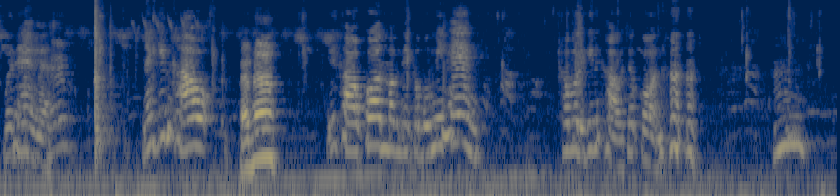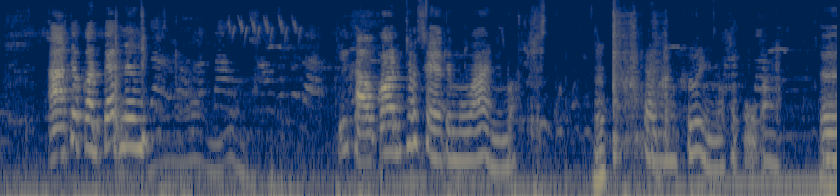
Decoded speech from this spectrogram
เมื่อแห้งเลยยังกินข้าวแป๊บนึงกินข้าวก่อนบางทีก็บ่มีแห้ง เขาบ่ได้กินข้าวเจ้าก่อนอืมอ่าเจ้าก่อนแป๊บนึงกินข้าวก่อนเขาแชร์แต่เมื่อวานนี่บ่ใช่มันขึ้นมาขปูอะเออ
